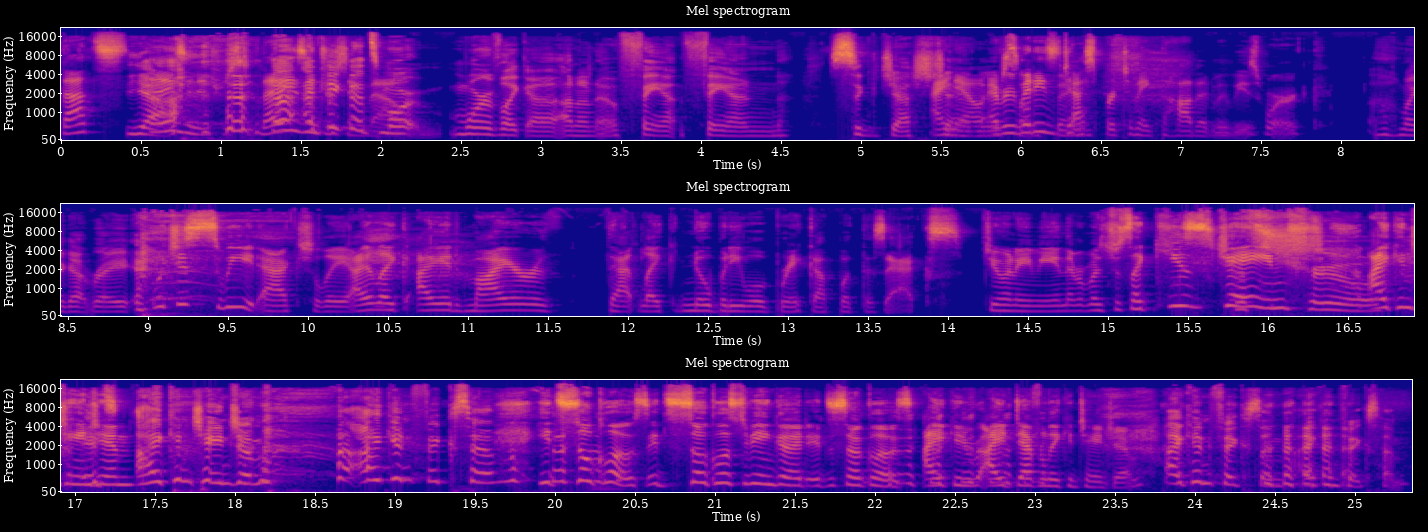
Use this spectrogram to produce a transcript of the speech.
That's um, Yeah, That is interesting. That is I think that's though. more more of like a I don't know fan fan suggestion. I know everybody's something. desperate to make the Hobbit movies work. Oh my god, right? which is sweet actually i like i admire that like nobody will break up with this ex do you know what i mean everyone's just like he's That's changed true. i can change It's- him I can change him. I can fix him. it's so close it's so close to being good it's so close i can i definitely can change him I can fix him. I can fix him.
